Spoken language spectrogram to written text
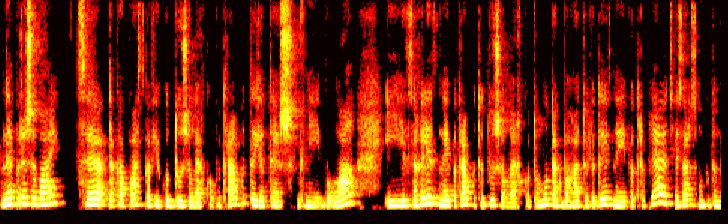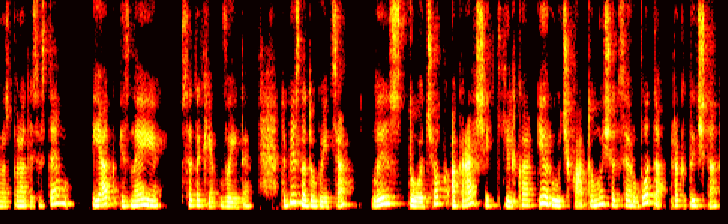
Не переживай, це така пастка, в яку дуже легко потрапити. Я теж в ній була, і взагалі в неї потрапити дуже легко, тому так багато людей в неї потрапляють. І зараз ми будемо розбиратися з тим, як із неї все-таки вийти. Тобі знадобиться листочок, а краще кілька, і ручка, тому що це робота практична.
